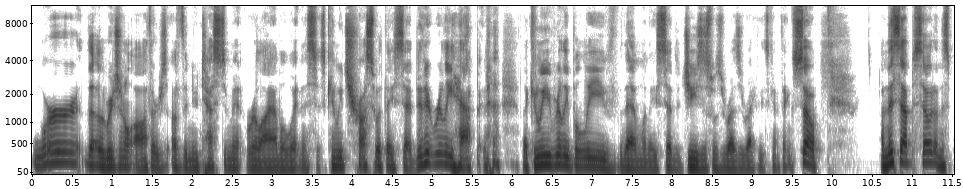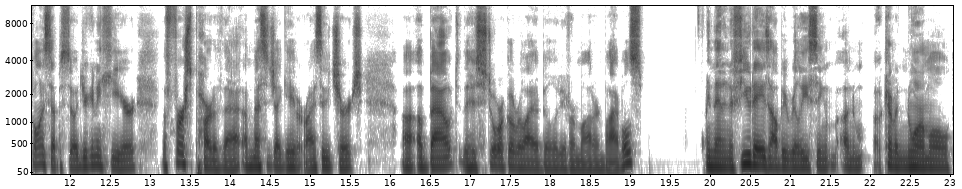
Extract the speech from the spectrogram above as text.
were the original authors of the New Testament reliable witnesses? Can we trust what they said? Did it really happen? like, can we really believe them when they said that Jesus was resurrected? These kind of things. So, on this episode, on this bonus episode, you're going to hear the first part of that, a message I gave at Rise City Church uh, about the historical reliability of our modern Bibles. And then in a few days, I'll be releasing a, a kind of a normal,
